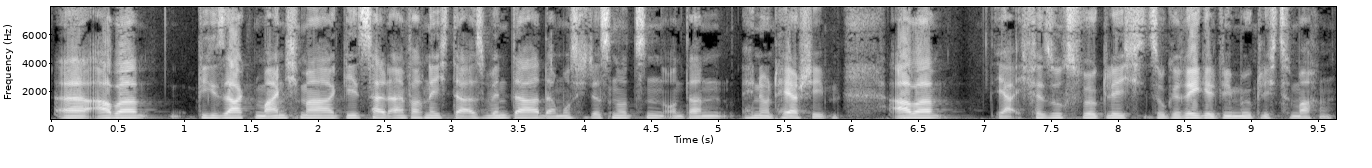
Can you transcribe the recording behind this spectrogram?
aber wie gesagt, manchmal geht's halt einfach nicht, da ist Wind da, da muss ich das nutzen und dann hin und her schieben. Aber ja, ich versuche es wirklich so geregelt wie möglich zu machen.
